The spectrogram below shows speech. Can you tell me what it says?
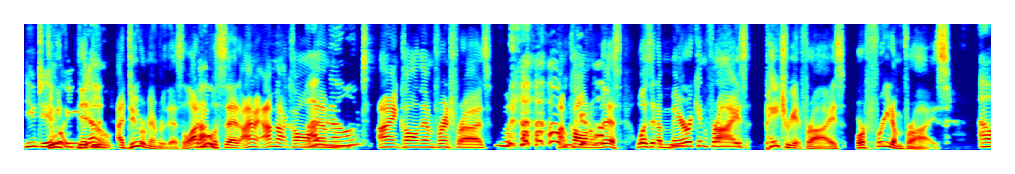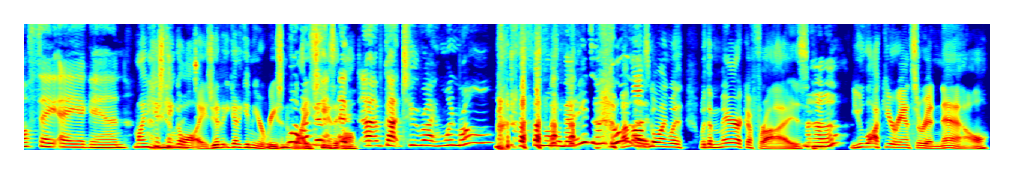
You do Did we- or you did- don't? I do remember this. A lot of Oh. people said, "I'm I'm not calling I them. don't. I ain't calling them French fries. Oh, I'm calling them this." Was it American fries, Patriot fries, or Freedom fries? I'll say A again. Mom, you I just can't go all. A's. You got you to give me your reason Well, why. You can't say all. I've got two right and one wrong. Good. My mom's going with with America fries. Uh-huh. You lock your answer in now.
